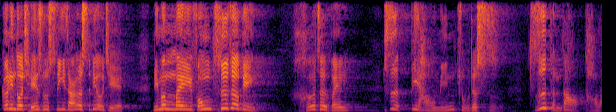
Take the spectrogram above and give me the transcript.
哥林多前书》十一章二十六节，你们每逢吃这饼、喝这杯，是表明主的死，只等到他来。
